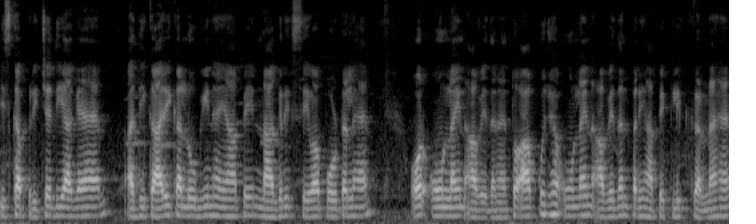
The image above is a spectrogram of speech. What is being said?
इसका परिचय दिया गया है। अधिकारी का लॉगिन है यहाँ पे, नागरिक सेवा पोर्टल है और ऑनलाइन आवेदन है। तो आपको जो है ऑनलाइन आवेदन पर यहाँ पे क्लिक करना है।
